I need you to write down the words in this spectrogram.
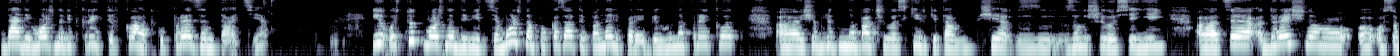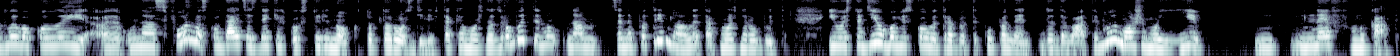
Далі можна відкрити вкладку Презентація. І ось тут можна дивіться, можна показати панель перебігу, наприклад, щоб людина бачила, скільки там ще залишилося їй. Це доречно, особливо коли е, у нас форма складається з декількох сторінок, тобто розділів. Таке можна зробити. Ну, Нам це не потрібно, але так можна робити. І ось тоді обов'язково треба таку панель додавати. Ми можемо її не вмикати.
